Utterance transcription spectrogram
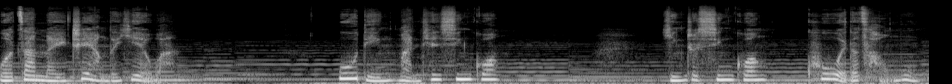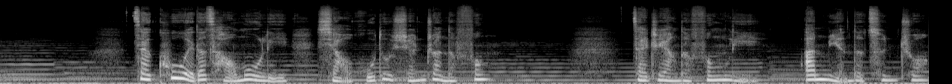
我赞美这样的夜晚，屋顶满天星光，迎着星光，枯萎的草木，在枯萎的草木里，小弧度旋转的风，在这样的风里，安眠的村庄，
